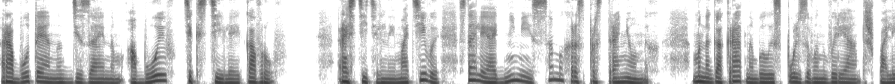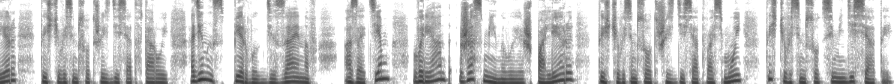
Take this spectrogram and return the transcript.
работая над дизайном обоев, текстиля и ковров. Растительные мотивы стали одними из самых распространенных. Многократно был использован вариант шпалеры 1862, один из первых дизайнов, а затем вариант жасминовые шпалеры 1868-1870,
